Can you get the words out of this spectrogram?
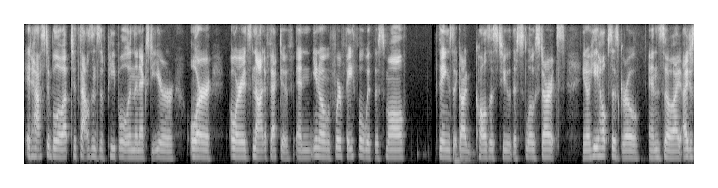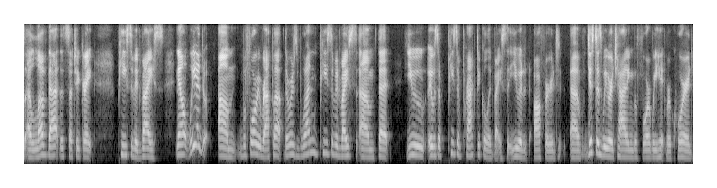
it has to blow up to thousands of people in the next year or or it's not effective. And you know if we're faithful with the small things that god calls us to the slow starts you know he helps us grow. And so i, I just i love that. That's such a great piece of advice. Now we had um, before we wrap up there was one piece of advice um, that you it was a piece of practical advice that you had offered uh, just as we were chatting before we hit record.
